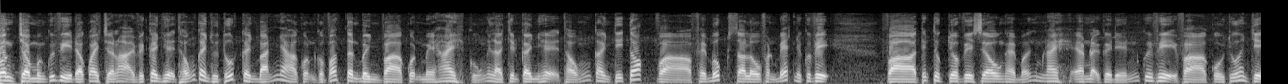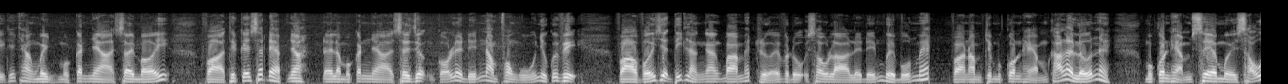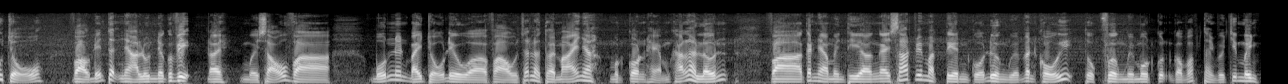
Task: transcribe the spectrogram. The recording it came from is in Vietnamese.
Vâng, chào mừng quý vị đã quay trở lại với kênh hệ thống kênh YouTube kênh bán nhà quận Gò Vấp Tân Bình và quận 12 cũng như là trên kênh hệ thống kênh TikTok và Facebook Zalo fanpage nha quý vị. Và tiếp tục cho video ngày mới hôm nay em lại gửi đến quý vị và cô chú anh chị khách hàng mình một căn nhà xây mới và thiết kế rất đẹp nha. Đây là một căn nhà xây dựng có lên đến 5 phòng ngủ nha quý vị và với diện tích là ngang 3 mét rưỡi và độ sâu là lên đến 14 mét và nằm trên một con hẻm khá là lớn này, một con hẻm xe 16 chỗ vào đến tận nhà luôn nha quý vị. Đây, 16 và 4 đến 7 chỗ đều ờ, vào rất là thoải mái nha. Một con hẻm khá là lớn. Và căn nhà mình thì ờ, ngay sát với mặt tiền của đường Nguyễn Văn Khối Thuộc phường 11 quận Gò Vấp thành phố Hồ Chí Minh.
